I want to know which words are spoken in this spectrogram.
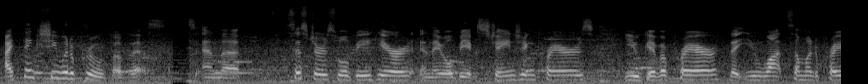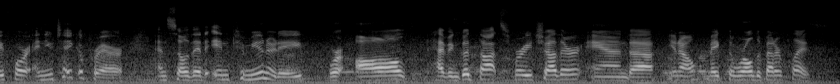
I think she would approve of this. And the sisters will be here and they will be exchanging prayers. You give a prayer that you want someone to pray for and you take a prayer. And so that in community, we're all having good thoughts for each other and, uh, you know, make the world a better place.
